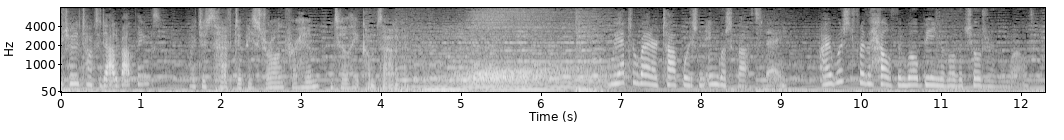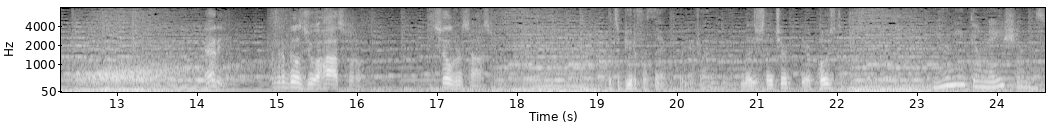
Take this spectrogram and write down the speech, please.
Ever try to talk to Dad about things? I just have to be strong for him until he comes out of it. We had to write our top wish in English class today. I wished for the health and well-being of all the children in the world. Eddie, I'm gonna build you a hospital. A children's hospital. It's a beautiful thing, what you're trying to do. The legislature, they're opposed to it. You need donations.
